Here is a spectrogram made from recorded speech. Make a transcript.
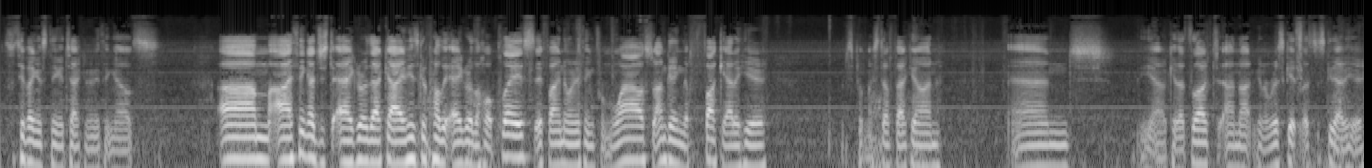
Let's see if I can sneak attack and anything else. Um, I think I just aggro that guy, and he's gonna probably aggro the whole place if I know anything from WoW. So I'm getting the fuck out of here. Just put my stuff back on, and yeah, okay, that's locked. I'm not gonna risk it. Let's just get out of here.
